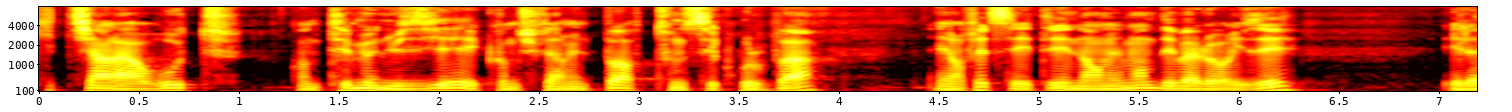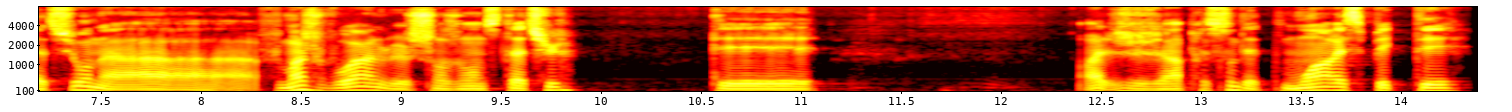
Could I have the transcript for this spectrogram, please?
qui tient la route quand t'es menuisier et quand tu fermes une porte, tout ne s'écroule pas. Et en fait, ça a été énormément dévalorisé. Et là-dessus, on a. moi, je vois le changement de statut. T'es. j'ai l'impression d'être moins respecté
